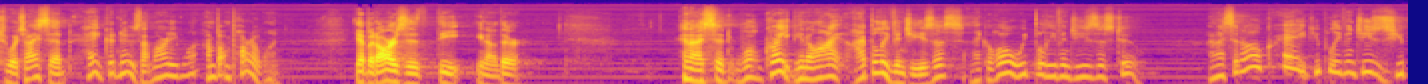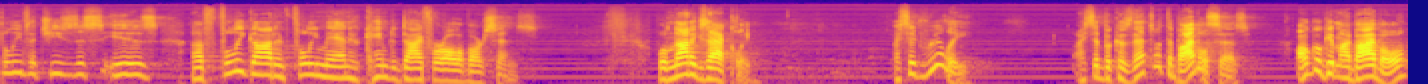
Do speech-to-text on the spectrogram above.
To which I said, hey, good news, I'm already one, I'm, I'm part of one. Yeah, but ours is the, you know, they're. And I said, well, great, you know, I, I believe in Jesus. And they go, oh, we believe in Jesus too. And I said, oh, great, you believe in Jesus. You believe that Jesus is fully God and fully man who came to die for all of our sins. Well, not exactly. I said, Really? I said, Because that's what the Bible says. I'll go get my Bible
